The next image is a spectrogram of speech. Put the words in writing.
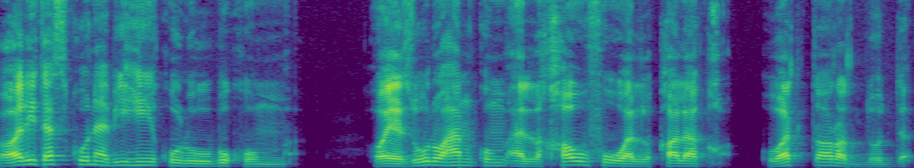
ولتسكن به قلوبكم ويزول عنكم الخوف والقلق والتردد.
